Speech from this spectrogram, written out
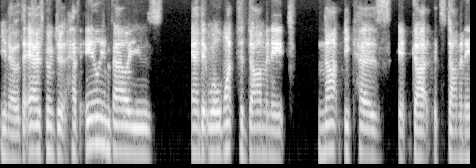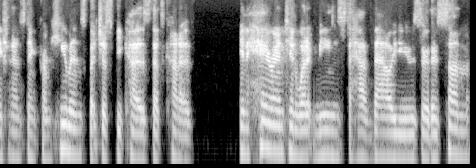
you know, the AI is going to have alien values and it will want to dominate not because it got its domination instinct from humans, but just because that's kind of inherent in what it means to have values, or there's some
